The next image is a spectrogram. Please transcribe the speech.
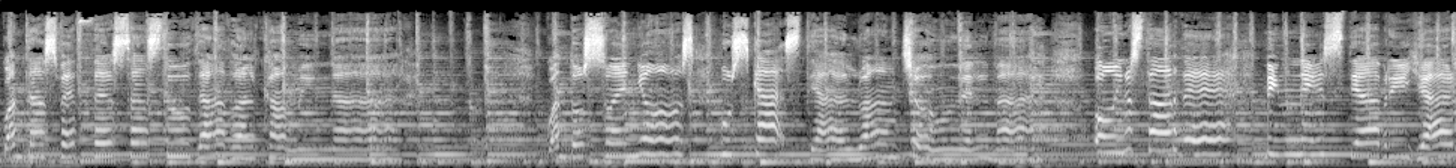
¿Cuántas veces has dudado al caminar? ¿Cuántos sueños buscaste a lo ancho del mar? Hoy no es tarde, viniste a brillar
